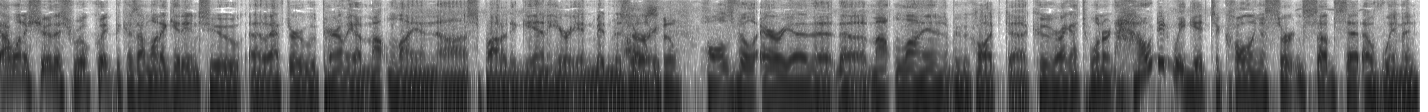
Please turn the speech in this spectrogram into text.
I want to share this real quick because I want to get into uh, after apparently a mountain lion uh, spotted again here in mid Missouri, Hallsville. Hallsville area. The the mountain lion, some people call it uh, cougar. I got to wondering how did we get to calling a certain subset of women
